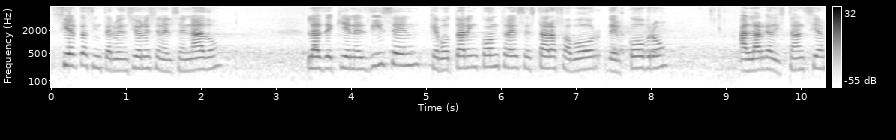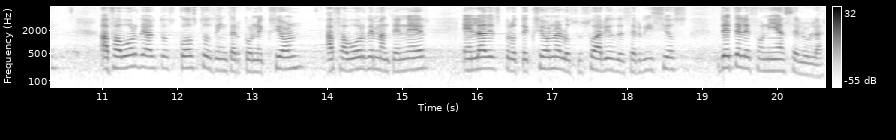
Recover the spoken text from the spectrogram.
ciertas intervenciones en el Senado, las de quienes dicen que votar en contra es estar a favor del cobro a larga distancia, a favor de altos costos de interconexión, a favor de mantener en la desprotección a los usuarios de servicios de telefonía celular.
